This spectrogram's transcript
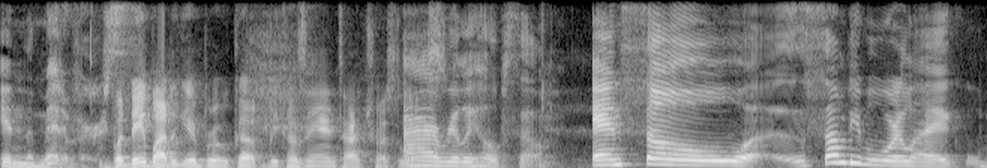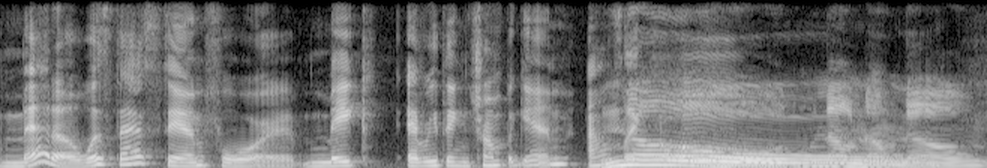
in the metaverse. Mm-hmm. but they about to get broke up because of antitrust laws. I really hope so. And so some people were like, Meta, what's that stand for? Make everything Trump again? I was no, like, oh. no, no, no.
